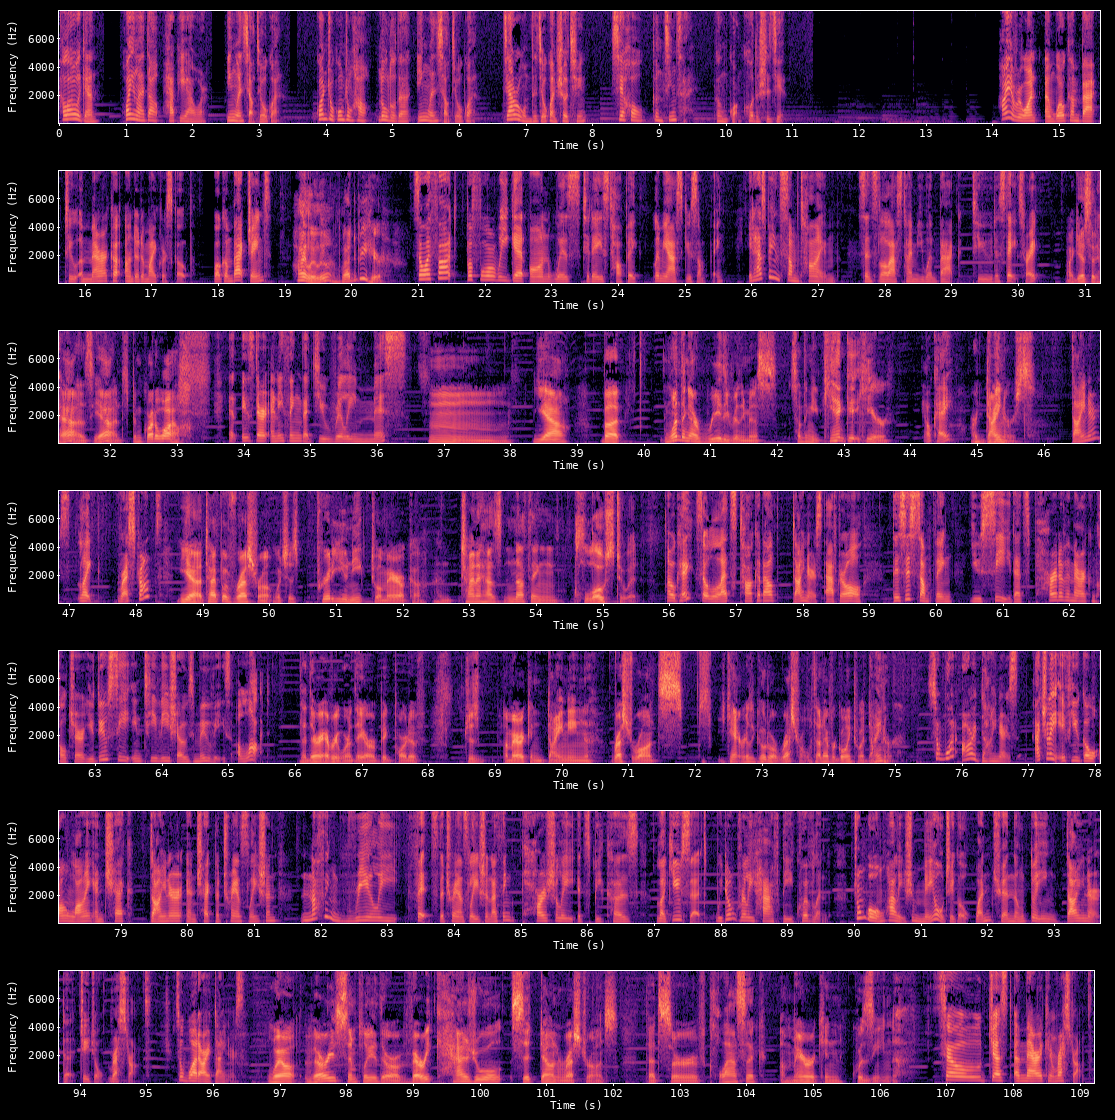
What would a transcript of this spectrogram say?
Hello again，欢迎来到 Happy Hour 英文小酒馆。关注公众号“露露的英文小酒馆”，加入我们的酒馆社群，邂逅更精彩、更广阔的世界。Hi everyone, and welcome back to America Under the Microscope. Welcome back, James. Hi, Lulu. I'm glad to be here. So I thought before we get on with today's topic, let me ask you something. It has been some time since the last time you went back to the States, right? I guess it has. Yeah, it's been quite a while. And is there anything that you really miss? Hmm. Yeah, but one thing I really, really miss, something you can't get here, Okay. are diners. Diners? Like restaurants? Yeah, a type of restaurant which is pretty unique to America, and China has nothing close to it. Okay, so let's talk about diners. After all, this is something you see that's part of American culture. You do see in TV shows, movies, a lot. They're everywhere. They are a big part of just American dining, restaurants. Just you can't really go to a restaurant without ever going to a diner. So, what are diners? Actually, if you go online and check diner and check the translation, nothing really fits the translation. I think partially it's because, like you said, we don't really have the equivalent. 中国文化里是没有这个完全能对应 diner 的这种 restaurant. So what are diners? Well, very simply, there are very casual sit down restaurants that serve classic American cuisine. So just American restaurant.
